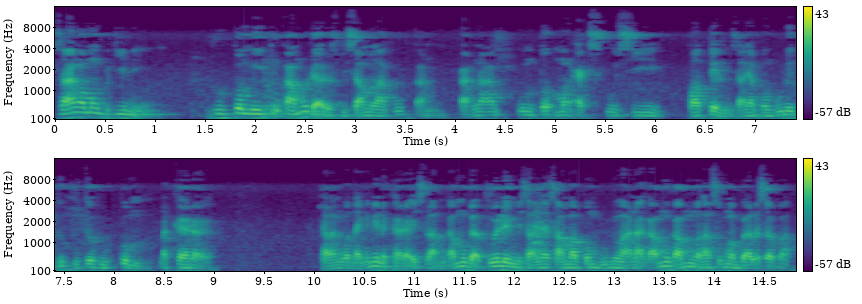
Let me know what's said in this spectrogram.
Saya ngomong begini, hukum itu kamu tidak harus bisa melakukan karena untuk mengeksekusi kotil misalnya pembunuh itu butuh hukum negara dalam konteks ini negara Islam. Kamu nggak boleh misalnya sama pembunuh anak kamu, kamu langsung membalas apa?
